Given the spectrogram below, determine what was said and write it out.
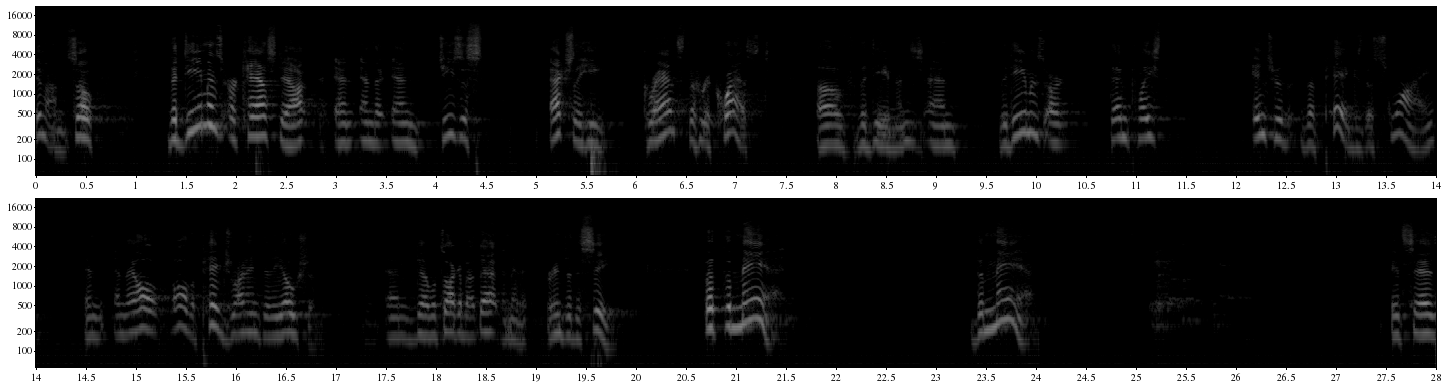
in on him. So the demons are cast out, and, and, the, and Jesus actually, he grants the request of the demons, and the demons are then placed into the pigs, the swine, and, and they all, all the pigs run into the ocean. And uh, we'll talk about that in a minute, or into the sea. But the man, the man, it says,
